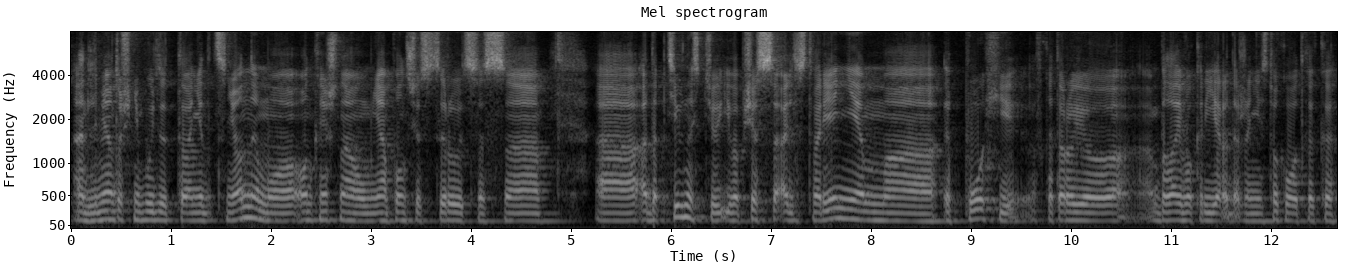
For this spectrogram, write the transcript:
А для меня он точно не будет недооцененным. Он, конечно, у меня полностью ассоциируется с адаптивностью и вообще с олицетворением эпохи, в которую была его карьера, даже не столько вот как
